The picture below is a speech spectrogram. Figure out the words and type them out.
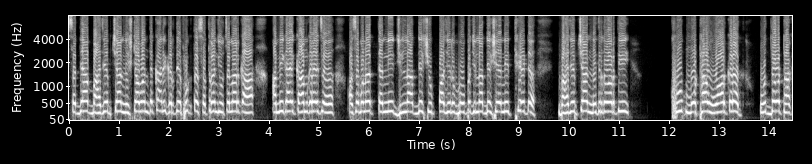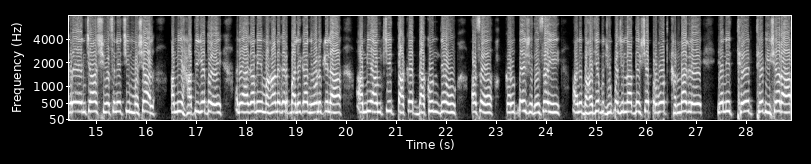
सध्या भाजपच्या निष्ठावंत कार्यकर्ते फक्त सतरंजी उचलणार का? आम्ही काय काम करायचं? असं म्हणत त्यांनी जिल्हाध्यक्ष उपजिल्हा उपजिल्हाध्यक्ष यांनी थेट भाजपच्या नेतृत्वावरती खूप मोठा वार करत उद्धव ठाकरे यांच्या शिवसेनेची मशाल आम्ही हाती घेतोय आणि आगामी महानगरपालिका निवडणुकीला आम्ही आमची ताकद दाखवून देऊ असं कल्पेश देसाई आणि भाजप उपजिल्हाध्यक्ष प्रमोद खंडागळे यांनी थेट थेट इशारा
